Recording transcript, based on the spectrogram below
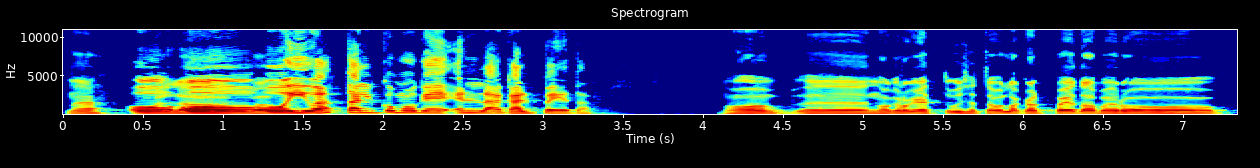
Nah, O, verdad, o, iba a estar como que en la carpeta. No, eh, no creo que hubiese estado en la carpeta, pero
